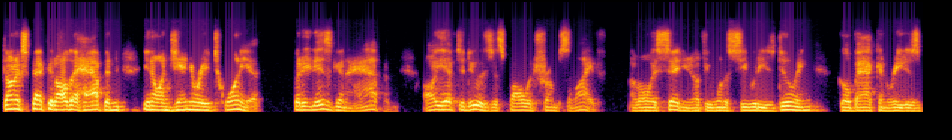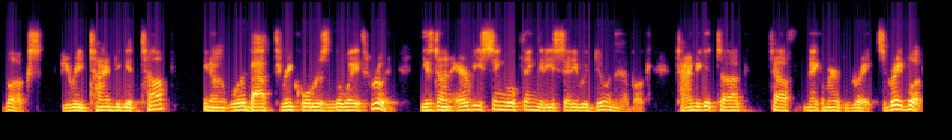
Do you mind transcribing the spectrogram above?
don't expect it all to happen, you know, on January 20th, but it is going to happen. All you have to do is just follow Trump's life. I've always said, you know, if you want to see what he's doing, go back and read his books. If you read Time to Get Tough, you know, we're about three quarters of the way through it. He's done every single thing that he said he would do in that book. Time to Get Tough, Tough, Make America Great. It's a great book,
